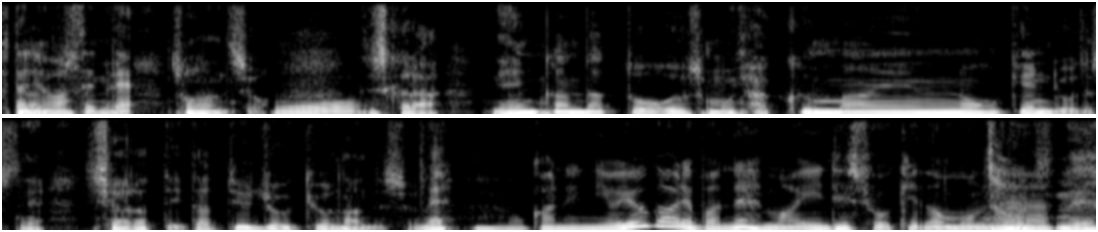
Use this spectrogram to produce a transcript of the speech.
二人合わせてそうなんですよですから、年間だとおよそもう100万円の保険料をですね、支払っていたっていう状況なんですよね。うんお金に余裕があればね、まあいいでしょうけどもね。そうですね。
